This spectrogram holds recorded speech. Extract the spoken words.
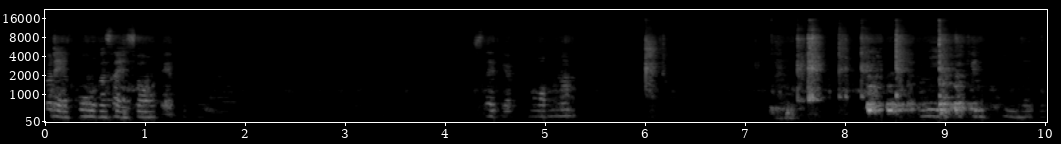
ปลาแดกปรุงก็ใส่ ซองแบบใส่แบบหอมนะตัวนี้ก็จะเป็นกลิ่นเลยจ้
